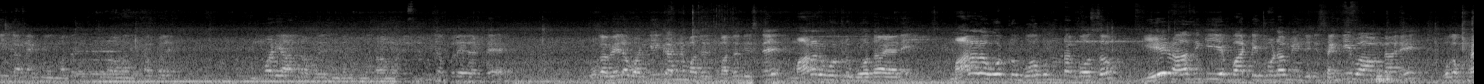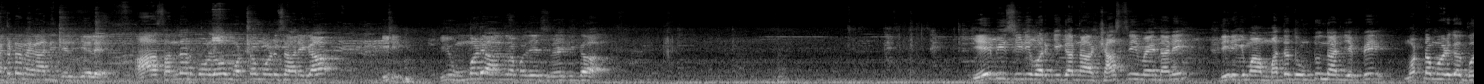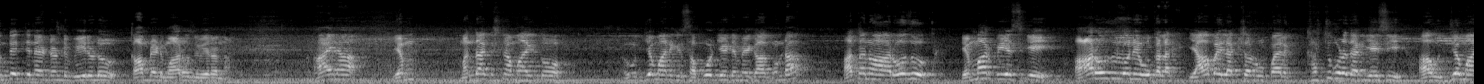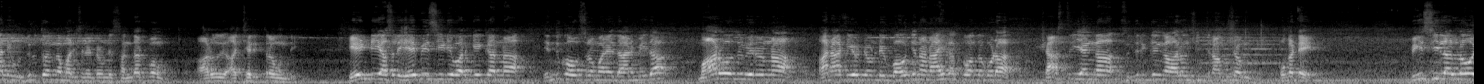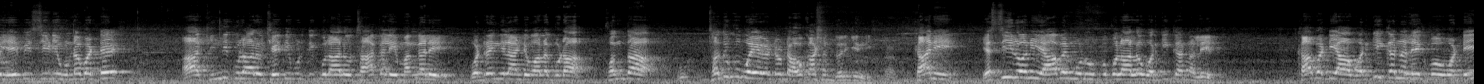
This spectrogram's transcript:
వర్గీకరణకు మద్దతు ఇస్తున్నామని చెప్పలేదు ఉమ్మడి ఆంధ్రప్రదేశ్ జరుగుతున్న క్రమంలో ఎందుకు చెప్పలేదంటే ఒకవేళ వర్గీకరణ మద్దతు మద్దతు ఇస్తే మాలల ఓట్లు పోతాయని మాలల ఓట్లు పోకుండా కోసం ఏ రాజకీయ పార్టీ కూడా మేము దీన్ని సంఘీభావంగానే ఒక ప్రకటన కానీ తెలియజేయలే ఆ సందర్భంలో మొట్టమొదటిసారిగా ఈ ఈ ఉమ్మడి ఆంధ్రప్రదేశ్ వేదిక ఏబిసిడి వర్గీకరణ శాస్త్రీయమైందని దీనికి మా మద్దతు ఉంటుందని చెప్పి మొట్టమొదటిగా గొంతెత్తినటువంటి వీరుడు కామ్రేడ్ మారోజు వీరన్న. ఆయన ఎం మందాకృష్ణ మాయతో ఉద్యమానికి సపోర్ట్ చేయడమే కాకుండా అతను ఆ రోజు ఎంఆర్పిఎస్కి ఆ రోజుల్లోనే ఒక లక్ష యాభై లక్షల రూపాయల ఖర్చు కూడా దాన్ని చేసి ఆ ఉద్యమాన్ని ఉధృతంగా మలిచినటువంటి సందర్భం ఆ రోజు ఆ చరిత్ర ఉంది. ఏంటి అసలు ఏబిసిడి వర్గీకరణ ఎందుకు అవసరం అనే దాని మీద మా రోజు వీరన్న ఆనాటి బహుజన నాయకత్వంతో కూడా శాస్త్రీయంగా సుదీర్ఘంగా ఆలోచించిన అంశం ఒకటే. బీసీలలో ఏబిసిడి ఉండబట్టే ఆ కింది కులాలు చేతి కులాలు చాకలి మంగలి వడ్రంగి లాంటి వాళ్ళకు కూడా కొంత చదువుకుపోయేటటువంటి అవకాశం దొరికింది. కానీ ఎస్సీలోని యాభై మూడు ఉపకులాల్లో వర్గీకరణ లేదు. కాబట్టి ఆ వర్గీకరణ లేకపోబట్టి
